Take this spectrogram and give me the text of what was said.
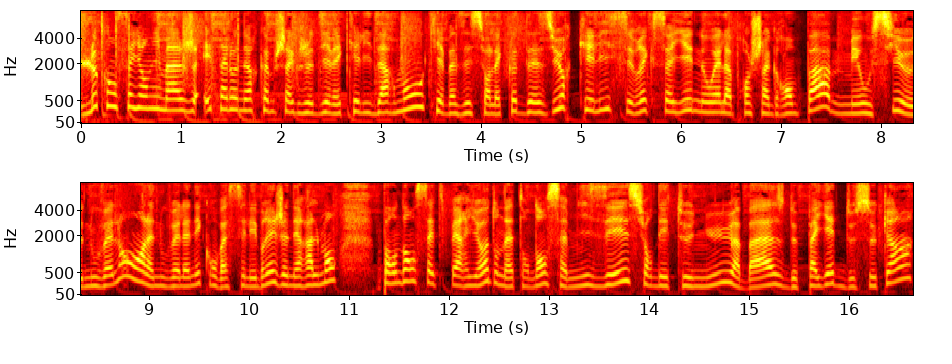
Le conseil en images est à l'honneur comme chaque jeudi avec Kelly Darmon qui est basée sur la Côte d'Azur. Kelly, c'est vrai que ça y est, Noël approche à grands pas, mais aussi euh, Nouvel An, hein, la nouvelle année qu'on va célébrer généralement. Pendant cette période, on a tendance à miser sur des tenues à base de paillettes de sequins.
